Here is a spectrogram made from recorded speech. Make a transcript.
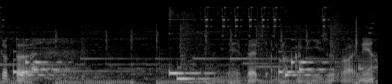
Got the... Yeah, but I'm not going to use it right now.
